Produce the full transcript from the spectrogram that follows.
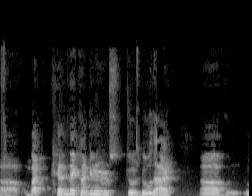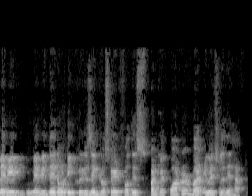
Uh, but can they continue to do that? Uh, maybe maybe they don't increase the interest rate for this particular quarter, but eventually they have to.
